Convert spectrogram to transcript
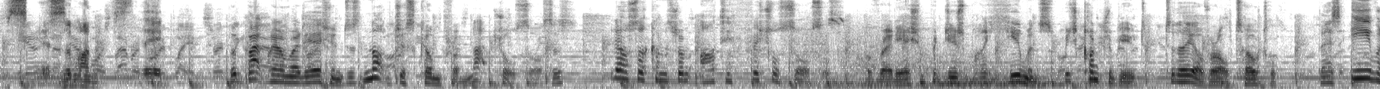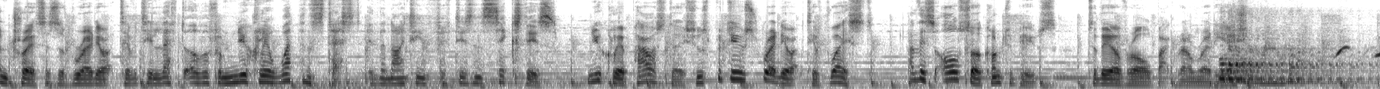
Yes, amongst the But background radiation does not just come from natural sources, it also comes from artificial sources of radiation produced by humans, which contribute to the overall total. There's even traces of radioactivity left over from nuclear weapons tests in the 1950s and 60s. Nuclear power stations produce radioactive waste, and this also contributes to the overall background radiation.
